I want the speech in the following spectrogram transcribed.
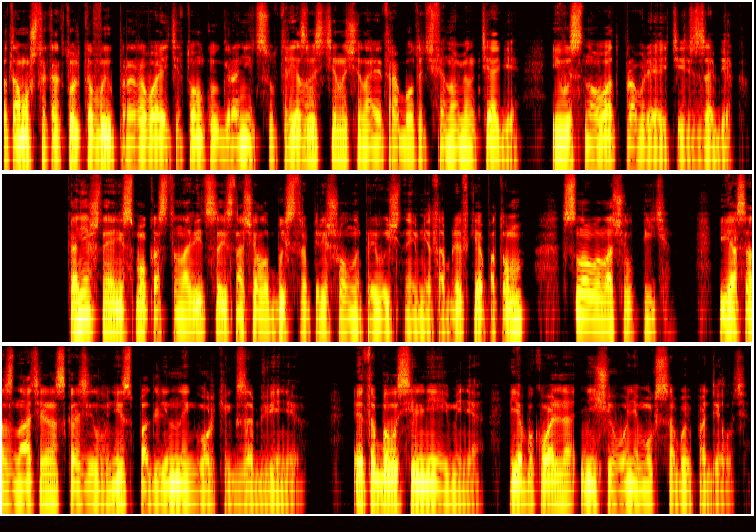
Потому что как только вы прорываете тонкую границу трезвости, начинает работать феномен тяги, и вы снова отправляетесь в забег. Конечно, я не смог остановиться и сначала быстро перешел на привычные мне таблетки, а потом снова начал пить. Я сознательно скользил вниз по длинной горке к забвению. Это было сильнее меня, я буквально ничего не мог с собой поделать.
